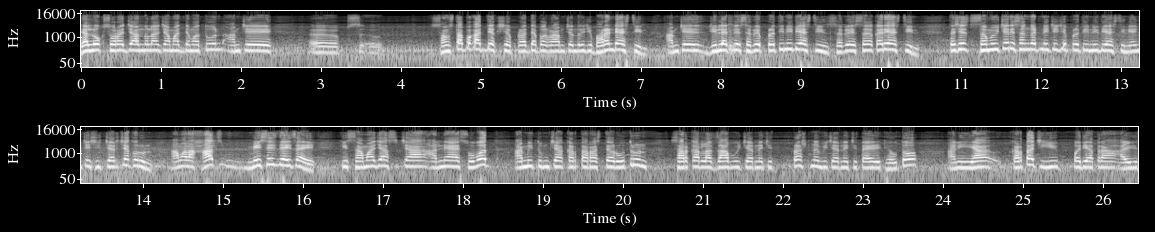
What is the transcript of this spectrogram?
या लोकस्वराज्य आंदोलनाच्या माध्यमातून आमचे संस्थापक अध्यक्ष प्राध्यापक रामचंद्रजी भरांडे असतील आमचे जिल्ह्यातले सगळे प्रतिनिधी असतील सगळे सहकारी असतील तसेच समविचारी संघटनेचे जे प्रतिनिधी असतील यांच्याशी चर्चा करून आम्हाला हाच मेसेज द्यायचा आहे की समाजाच्या अन्यायासोबत आम्ही तुमच्याकरता रस्त्यावर उतरून सरकारला जाब विचारण्याची प्रश्न विचारण्याची तयारी ठेवतो आणि या करताच ही पदयात्रा आयोजित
